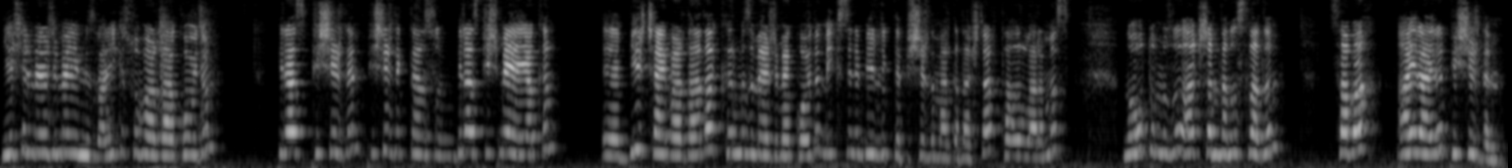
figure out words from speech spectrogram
Yeşil mercimeğimiz var. 2 su bardağı koydum. Biraz pişirdim. Pişirdikten sonra biraz pişmeye yakın e, bir çay bardağı da kırmızı mercimek koydum. İkisini birlikte pişirdim arkadaşlar. Tahıllarımız. Nohutumuzu akşamdan ısladım. Sabah ayrı ayrı pişirdim.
